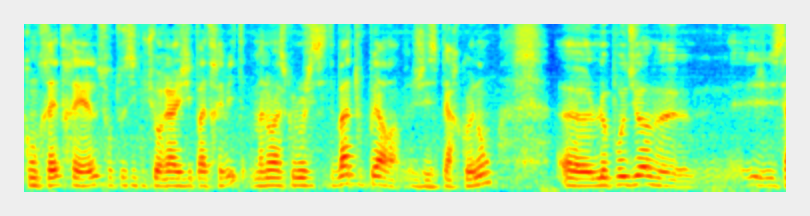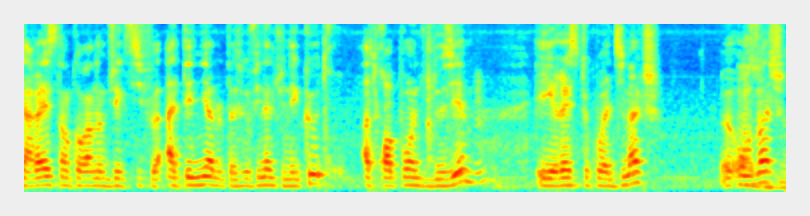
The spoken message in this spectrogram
concrète, réelle, surtout si tu ne réagis pas très vite. Maintenant, est-ce que l'OGC va tout perdre? J'espère que non. Euh, le podium, euh, ça reste encore un objectif atteignable parce qu'au final, tu n'es que à 3 points du deuxième. Et il reste quoi 10 matchs? Euh, 11 matchs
